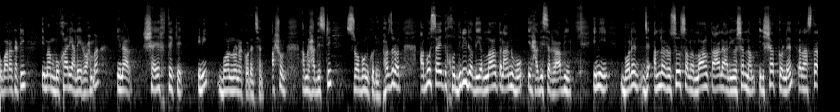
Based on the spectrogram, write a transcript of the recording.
মোবারকাটি ইমাম বুখারি আলী রহমা, ইনার শেখ থেকে ইনি বর্ণনা করেছেন। আসুন আমরা হাদিসটি শ্রবণ করি। হজরত আবু সাইদ খুদরি রদি আল্লাহ তালহু এই হাদিসের রাবি। ইনি বলেন যে, আল্লাহ রসুল সাল্লাহ তাল আলী ওসাল্লাম ইরশাদ করলেন, রাস্তার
